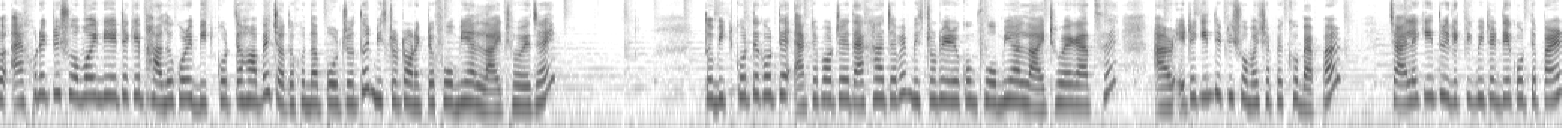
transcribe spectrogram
তো এখন একটু সময় নিয়ে এটাকে ভালো করে বিট করতে হবে। যতক্ষণ না পর্যন্ত মিশ্রণটা অনেকটা ফোমি আর লাইট হয়ে যায়। তো বিট করতে করতে একটা পর্যায়ে দেখা যাবে মিশ্রণটা এরকম ফোমি আর লাইট হয়ে গেছে। আর এটা কিন্তু একটি সময় সাপেক্ষ ব্যাপার। চাইলে কিন্তু ইলেকট্রিক বিটার দিয়ে করতে পারেন,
